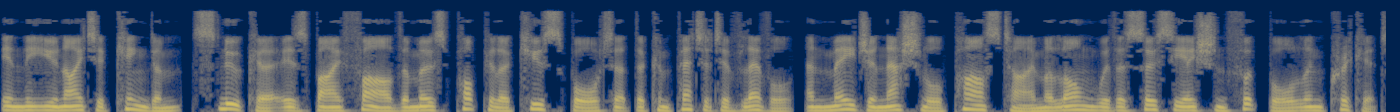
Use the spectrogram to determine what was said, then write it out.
In the United Kingdom, snooker is by far the most popular cue sport at the competitive level, and major national pastime along with association football and cricket.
